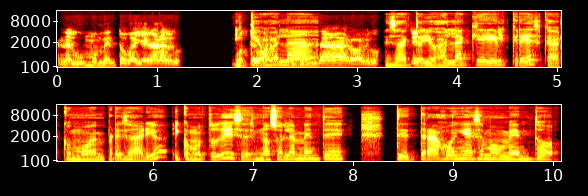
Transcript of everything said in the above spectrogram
en algún momento va a llegar algo, o te va a recomendar o algo. Exacto, y ojalá que él crezca como empresario y como tú dices, no solamente te trajo en ese momento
